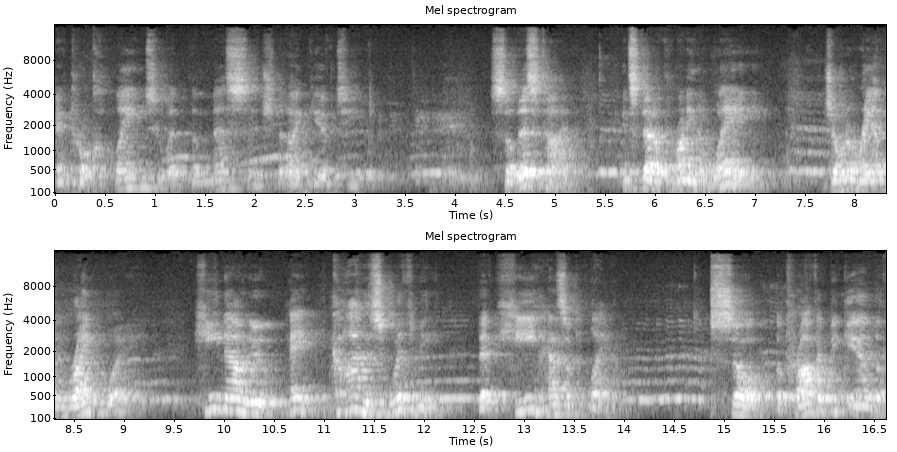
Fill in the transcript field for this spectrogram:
and proclaim to it the message that I give to you. So this time, instead of running away, Jonah ran the right way. He now knew, hey, God is with me, that he has a plan. So the prophet began the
